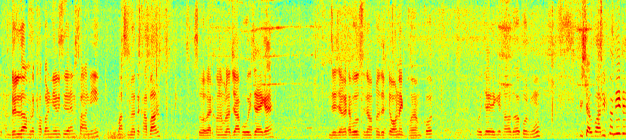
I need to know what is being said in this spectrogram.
আলহামদুলিল্লাহ, আমরা খাবার নিয়ে নিয়েছি দেখেন পানি মাসুমের হাতে খাবার। সো এখন আমরা যাব ওই জায়গায়। যে জায়গাটা বলছিলাম আপনাদেরকে, অনেক ভয়ঙ্কর। ওই জায়গায় গিয়ে খাওয়া দাওয়া করব। বিশাল বাড়ি পানিটা।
